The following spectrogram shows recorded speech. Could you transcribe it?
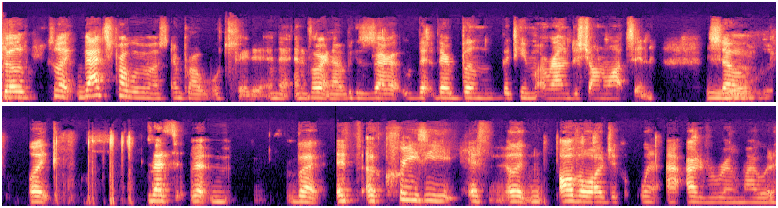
built. So like that's probably the most improbable trade in the NFL right now because they're they're building the team around Deshaun Watson. So like that's that, but if a crazy if like all the logic went out of a room, I would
